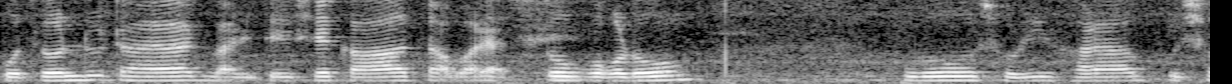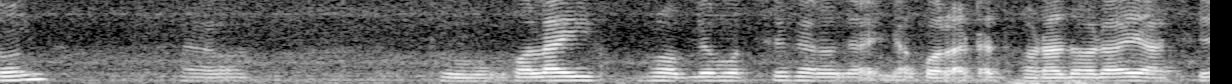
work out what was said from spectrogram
প্রচণ্ড টায়ার্ড বাড়িতে এসে কাজ, আবার এত গরম। পুরো শরীর খারাপ, ভীষণ। তো গলায় প্রবলেম হচ্ছে কেন জানি না, গলাটা ধরা ধরাই আছে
